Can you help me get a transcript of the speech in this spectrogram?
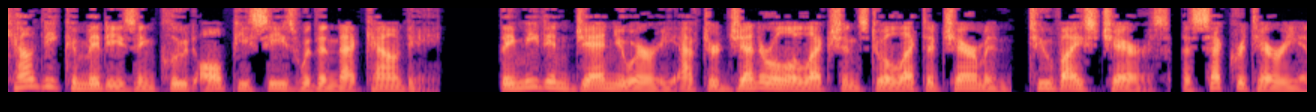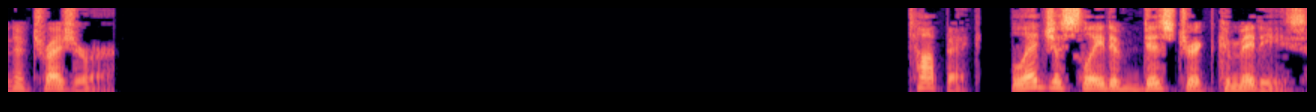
County committees include all PCs within that county. They meet in January after general elections to elect a chairman, two vice chairs, a secretary and a treasurer. Legislative district committees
